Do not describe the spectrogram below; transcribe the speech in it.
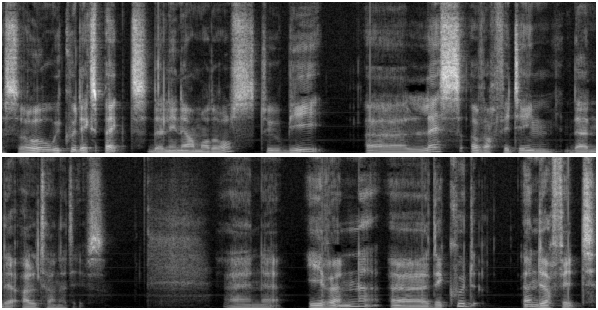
So we could expect the linear models to be uh, less overfitting than the alternatives. And uh, even uh, they could underfit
